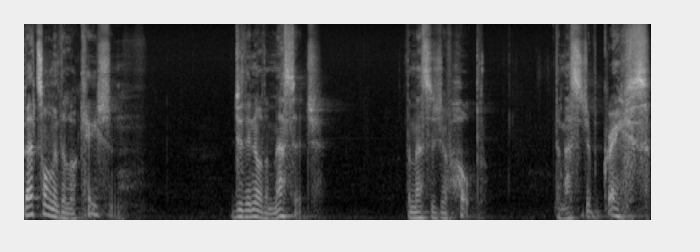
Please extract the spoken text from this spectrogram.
That's only the location. Do they know the message? The message of hope, the message of grace,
